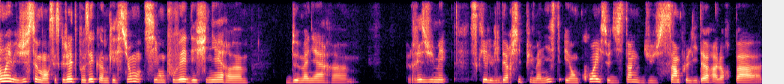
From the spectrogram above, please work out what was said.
Oui, mais justement, c'est ce que j'allais te poser comme question. Si on pouvait définir euh, de manière résumée ce qu'est le leadership humaniste et en quoi il se distingue du simple leader, alors pas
